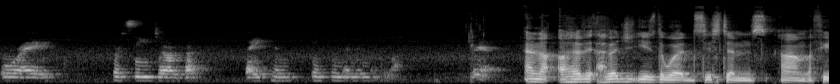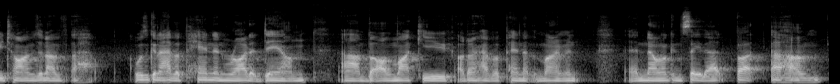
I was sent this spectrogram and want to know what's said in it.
or a procedure that they can implement in their life. Yeah. And I have heard you use the word systems um, a few times, and I've I was going to have a pen and write it down, um, but unlike you, I don't have a pen at the moment, and no one can see that. But um,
